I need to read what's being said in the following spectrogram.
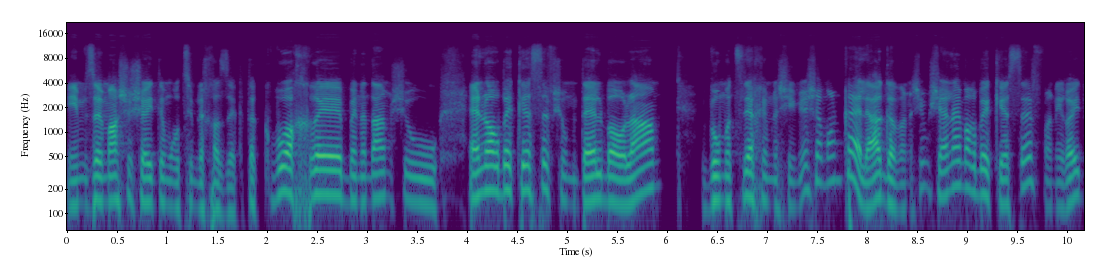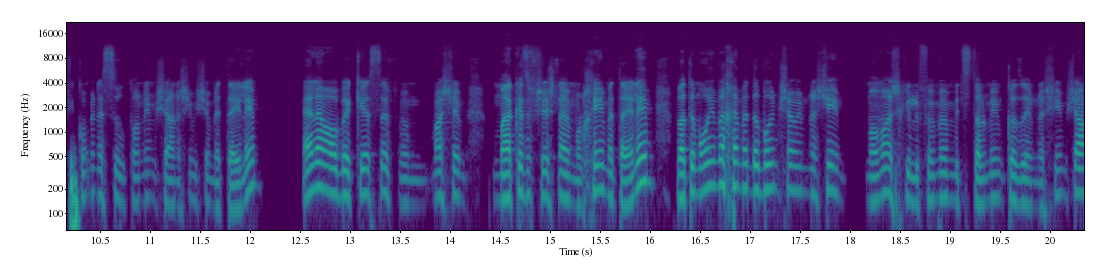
אם זה משהו שהייתם רוצים לחזק, תעקבו אחרי בן אדם שהוא, אין לו הרבה כסף, שהוא מטייל בעולם, והוא מצליח עם נשים. יש המון כאלה. אגב, אנשים שאין להם הרבה כסף, אני ראיתי כל מיני סרטונים של אנשים שמטיילים, אין להם הרבה כסף, שהם, מהכסף שיש להם הולכים, מטיילים, ואתם רואים איך הם מדברים שם עם נשים. ממש, כי לפעמים הם מצטלמים כזה עם נשים שם,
